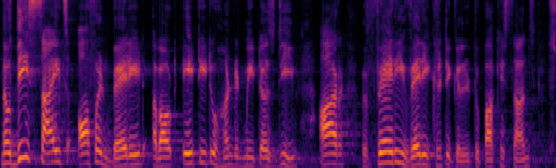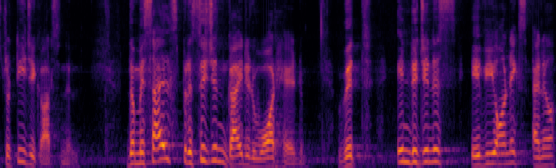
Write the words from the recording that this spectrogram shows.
Now, these sites, often buried about 80 to 100 meters deep, are very, very critical to Pakistan's strategic arsenal. The missile's precision-guided warhead with indigenous avionics and a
